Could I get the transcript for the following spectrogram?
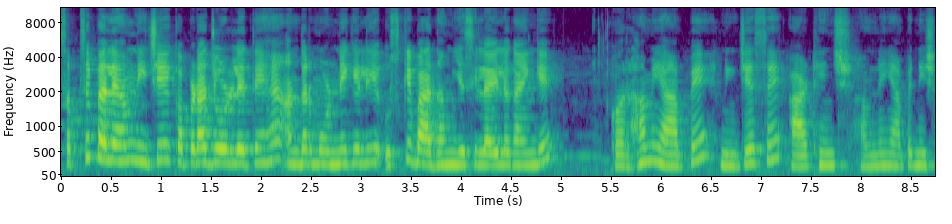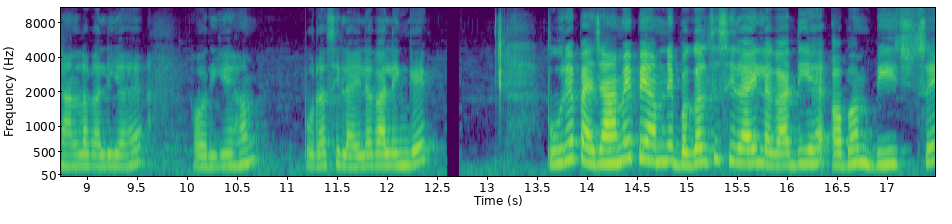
सबसे पहले हम नीचे कपड़ा जोड़ लेते हैं अंदर मोड़ने के लिए। उसके बाद हम ये सिलाई लगाएँगे और हम यहाँ पे नीचे से आठ इंच हमने यहाँ पे निशान लगा लिया है और ये हम पूरा सिलाई लगा लेंगे। पूरे पैजामे पे हमने बगल से सिलाई लगा दी है। अब हम बीच से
